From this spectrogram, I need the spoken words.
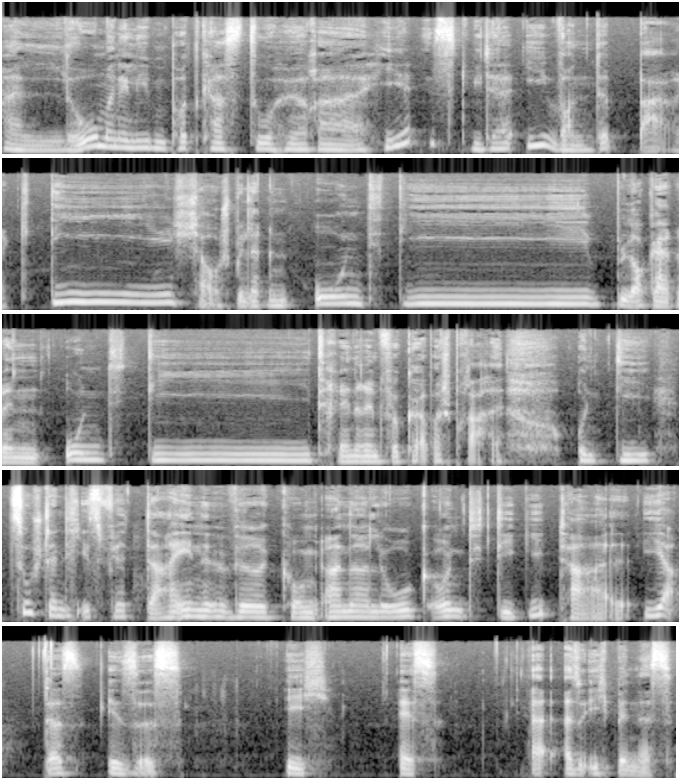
Hallo, meine lieben Podcast-Zuhörer. Hier ist wieder Yvonne de Barg, die Schauspielerin und die Bloggerin und die Trainerin für Körpersprache und die zuständig ist für deine Wirkung analog und digital. Ja, das ist es. Ich, es. Äh, also ich bin es.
